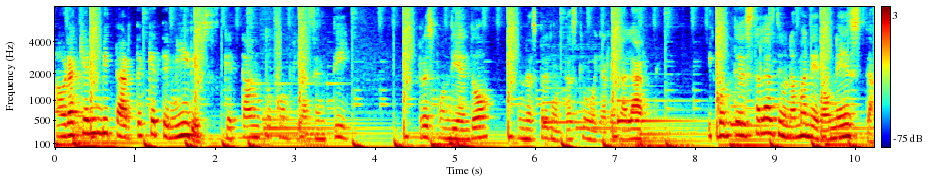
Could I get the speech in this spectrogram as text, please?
Ahora quiero invitarte que te mires qué tanto confías en ti, respondiendo unas preguntas que voy a regalarte y contéstalas de una manera honesta,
